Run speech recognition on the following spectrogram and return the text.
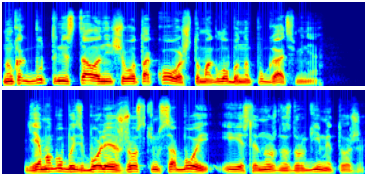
но как будто не стало ничего такого, что могло бы напугать меня. Я могу быть более жестким собой и, если нужно, с другими тоже.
